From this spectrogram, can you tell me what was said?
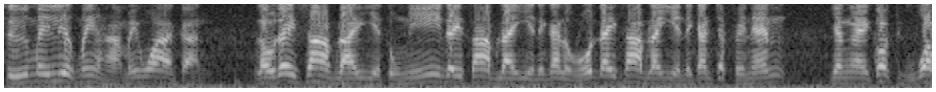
ซื้อไม่เลือกไม่หาไม่ว่ากัน เราได้ทราบรายละเอียดตรงนี้ ได้ทราบรายละเอียดในการออรถได้ทราบรายละเอียดในการจัดไฟแนนซ์ยังไงก็ถือว่า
